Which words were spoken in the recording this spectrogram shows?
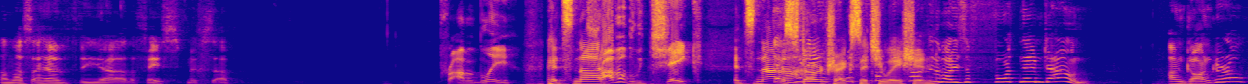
unless I have the uh, the face mixed up. Probably, It's not. probably Jake. it's not a Star you- Trek what the fuck are you situation. talking about? He's a fourth name down on Gone Girl.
